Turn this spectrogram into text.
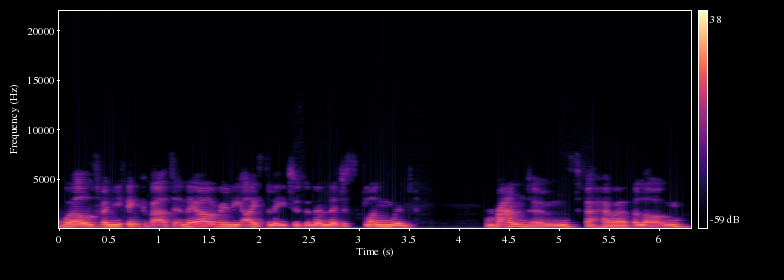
world when you think about it, and they are really isolated, and then they're just flung with randoms for however long.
